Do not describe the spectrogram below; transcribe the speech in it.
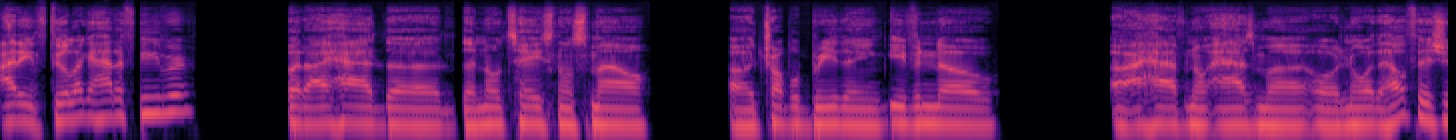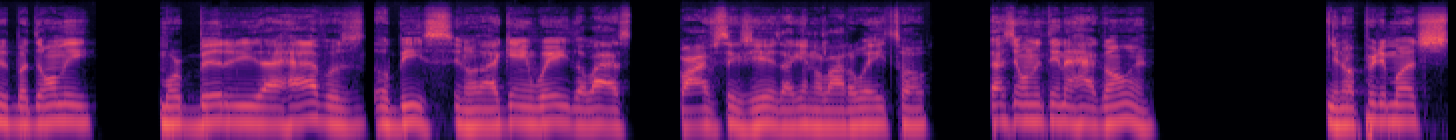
I didn't feel like I had a fever, but I had the the no taste, no smell, uh, trouble breathing, even though uh, I have no asthma or no other health issues. But the only morbidity that I have was obese. You know, I gained weight the last five, six years. I gained a lot of weight. So that's the only thing I had going. You know, pretty much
